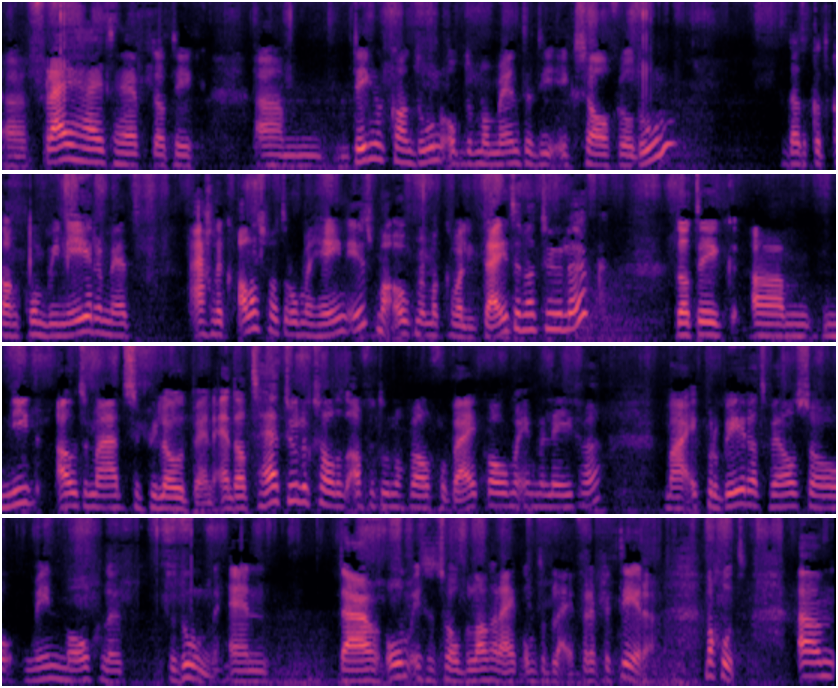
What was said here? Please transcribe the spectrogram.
uh, vrijheid heb, dat ik um, dingen kan doen op de momenten die ik zelf wil doen. Dat ik het kan combineren met eigenlijk alles wat er om me heen is, maar ook met mijn kwaliteiten natuurlijk. Dat ik um, niet automatische piloot ben. En dat, natuurlijk zal dat af en toe nog wel voorbij komen in mijn leven. Maar ik probeer dat wel zo min mogelijk te doen. En daarom is het zo belangrijk om te blijven reflecteren. Maar goed, um,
